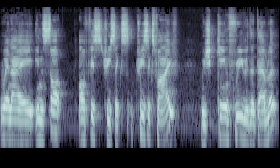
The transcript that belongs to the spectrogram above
when I installed Office 365, which came free with the tablet,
